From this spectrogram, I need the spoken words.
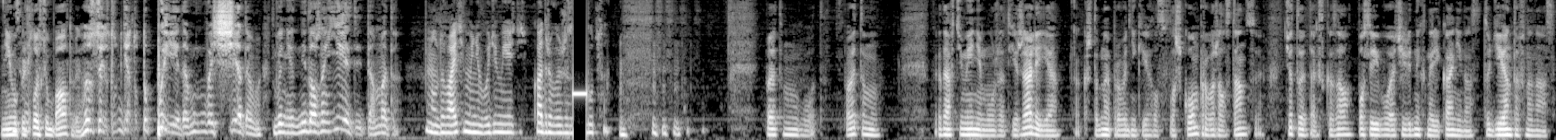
мне его Зайку. пришлось убалтывать. Ну, студенты тупые, да вообще там, вы не, не должны ездить, там это. Ну, давайте мы не будем ездить. Кадровые же заебутся. Поэтому вот. Поэтому, когда в Тюмени мы уже отъезжали, я как штабной проводник ехал с флажком, провожал станцию. Что ты так сказал? После его очередных нареканий на студентов, на нас.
